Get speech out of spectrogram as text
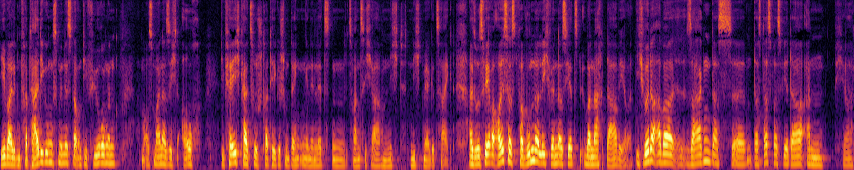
jeweiligen Verteidigungsminister und die Führungen haben aus meiner Sicht auch die Fähigkeit zu strategischem Denken in den letzten 20 Jahren nicht, nicht mehr gezeigt. Also es wäre äußerst verwunderlich, wenn das jetzt über Nacht da wäre. Ich würde aber sagen, dass, äh, dass das, was wir da an, ja,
